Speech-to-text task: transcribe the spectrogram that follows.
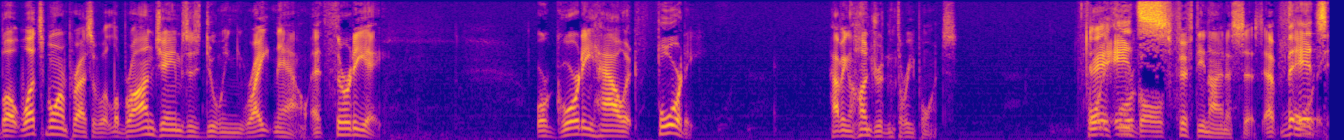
But what's more impressive, what LeBron James is doing right now at 38, or Gordie Howe at 40, having 103 points, 44 It's- goals, 59 assists at 40. It's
